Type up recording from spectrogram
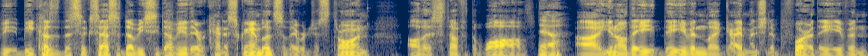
be, because of the success of WCW, they were kind of scrambling, so they were just throwing all this stuff at the wall. yeah. Uh, you know, they they even like I mentioned it before, they even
